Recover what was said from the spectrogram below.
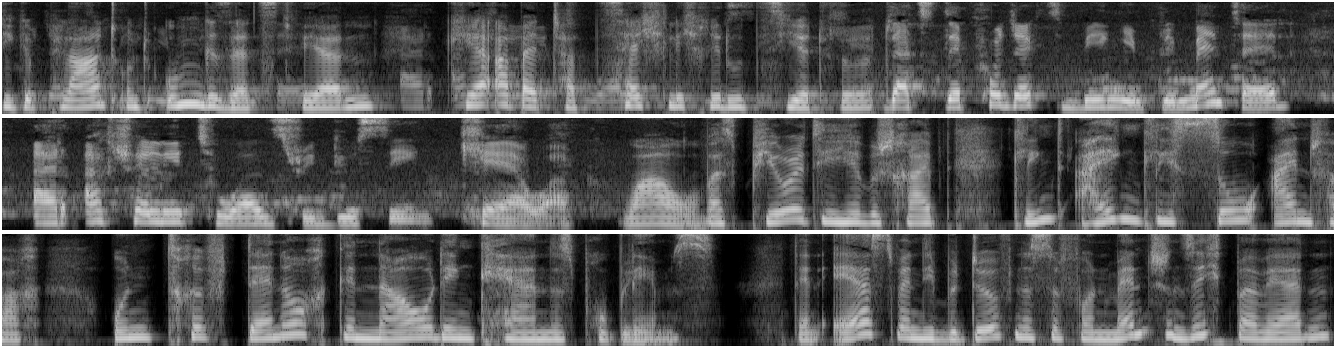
die geplant und umgesetzt werden, Care-Arbeit tatsächlich reduziert wird. Are actually towards reducing care work. Wow, was Purity hier beschreibt, klingt eigentlich so einfach und trifft dennoch genau den Kern des Problems. Denn erst wenn die Bedürfnisse von Menschen sichtbar werden,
